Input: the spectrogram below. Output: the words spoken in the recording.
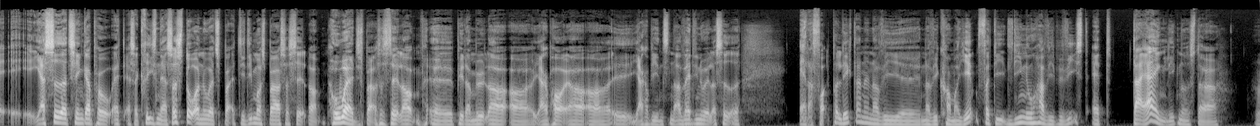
Øh, jeg sidder og tænker på, at altså, krisen er så stor nu, at, spørge, at de, de må spørge sig selv om, håber jeg, at de spørger sig selv om, øh, Peter Møller og Jakob Højer og øh, Jakob Jensen og hvad de nu ellers hedder. Er der folk på lægterne, når vi, øh, når vi kommer hjem? Fordi lige nu har vi bevist, at der er egentlig ikke noget større. Mm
